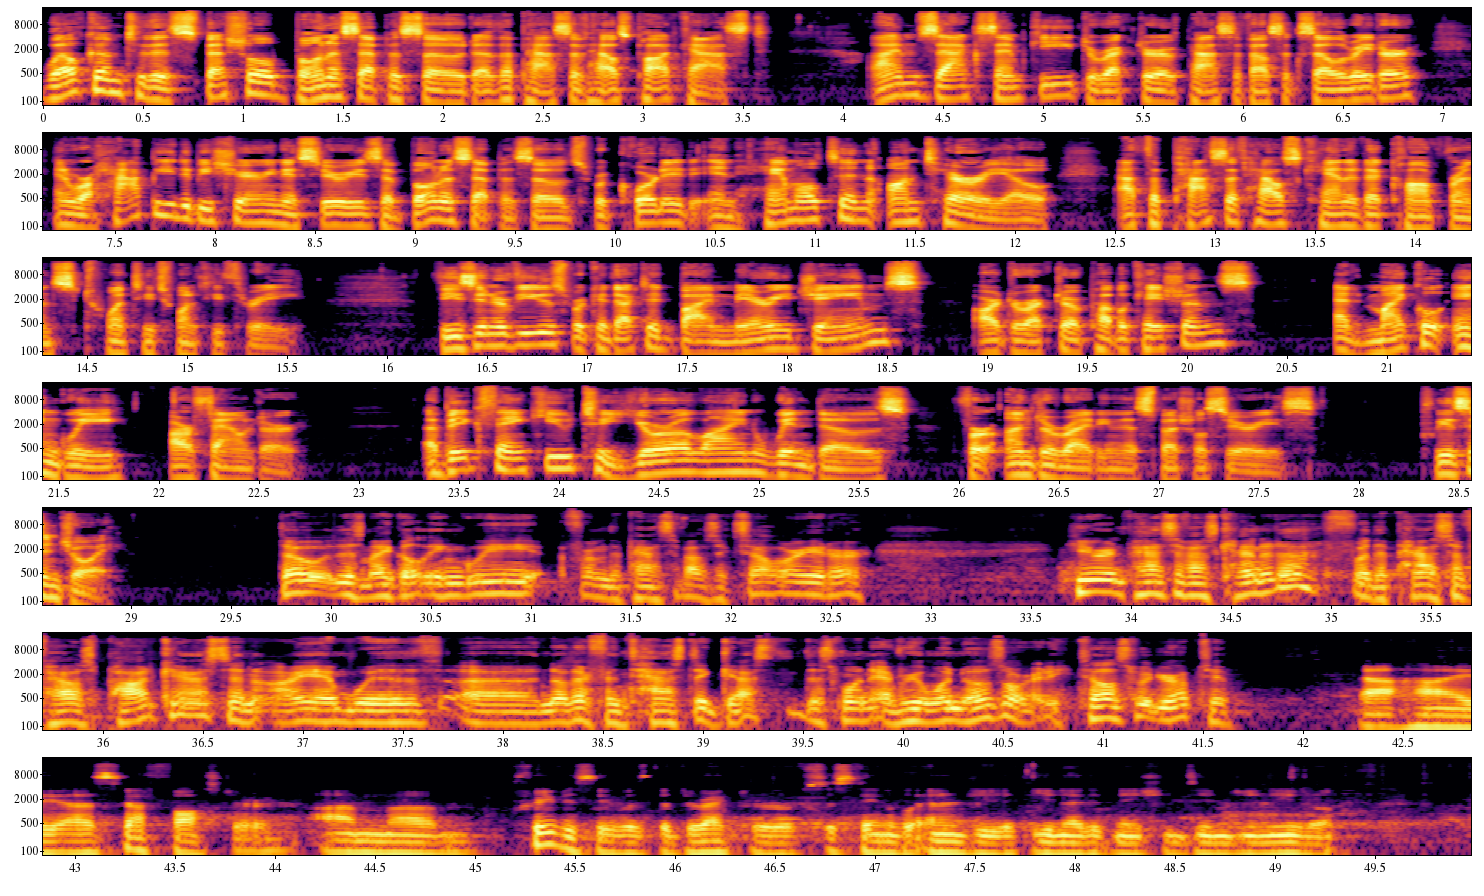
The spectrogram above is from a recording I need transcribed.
Welcome to this special bonus episode of the Passive House Podcast. I'm Zack Semke, Director of Passive House Accelerator, and we're happy to be sharing a series of bonus episodes recorded in Hamilton, Ontario at the Passive House Canada Conference 2023. These interviews were conducted by Mary James, our Director of Publications, and Michael Ingui, our founder. A big thank you to Euroline Windows for underwriting this special series. Please enjoy. So, this is Michael Ingui from the Passive House Accelerator here in Passive House Canada for the Passive House podcast, and I am with uh, another fantastic guest. This one everyone knows already. Tell us what you're up to. Uh, hi, uh, Scott Foster. I'm um, previously was the director of sustainable energy at the United Nations in Geneva.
